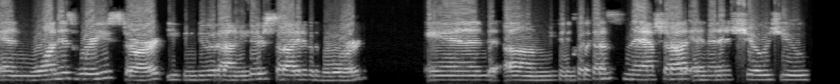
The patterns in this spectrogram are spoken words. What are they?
And one is where you start. You can do it on either side of the board. And um, you can click on snapshot, and then it shows you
